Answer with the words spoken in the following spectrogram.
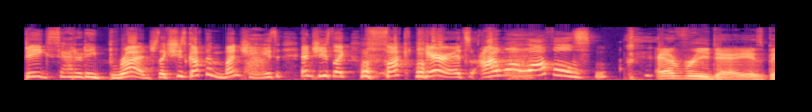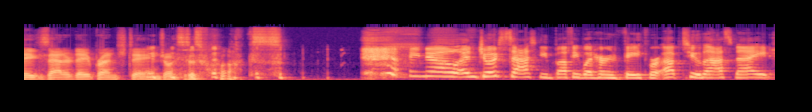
big Saturday brunch. Like she's got the munchies and she's like, fuck carrots. I want waffles. Every day is Big Saturday Brunch Day in Joyce's books. I know. And Joyce is asking Buffy what her and Faith were up to last night.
